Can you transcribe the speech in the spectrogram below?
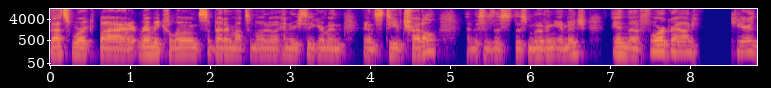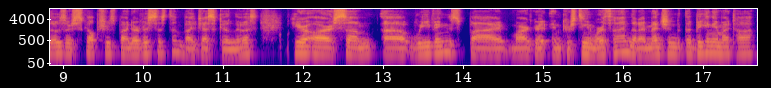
that's work by Rémi Coulon, Sabetta Matsumoto, Henry Segerman, and Steve Trettel. And this is this, this moving image. In the foreground here, those are sculptures by Nervous System by Jessica Lewis. Here are some uh, weavings by Margaret and Christine Wertheim that I mentioned at the beginning of my talk.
